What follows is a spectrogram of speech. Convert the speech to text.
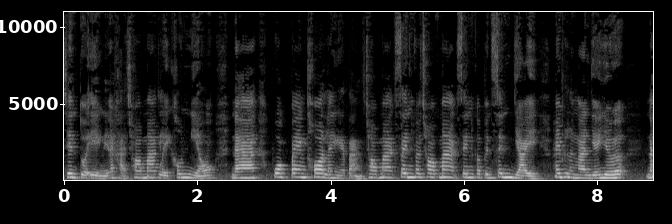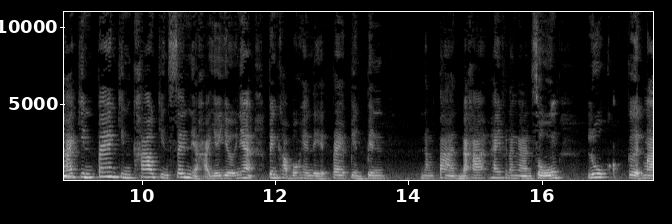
เช่นตัวเองนี่นะคะชอบมากเลยข้าวเหนียวนะคะพวกแป้งทอดอะไรอย่างเงี้ยต่างชอบมากเส้นก็ชอบมาก เส้นก็เป็นเส้นใหญ่ให้พลังงานเยอะๆนะคะกินแป้งกินข้าวกินเส้นเนี่ยค่ะเยอะๆเนี่ยเป็นคาร์โบไฮเดรตแปรเปลี่ยนเป็นน้ำตาลนะคะ ให้พลังงานสูง ลูกเกิดมา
